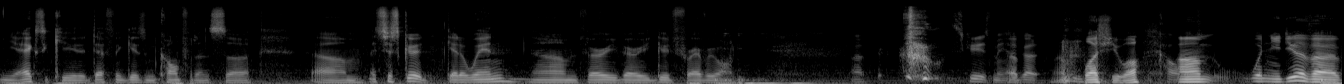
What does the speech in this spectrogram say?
when you execute, it definitely gives them confidence. So um, it's just good. Get a win. Um, very, very good for everyone. Excuse me, I've got. Bless you, all. Cold. Um, when you do have a,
